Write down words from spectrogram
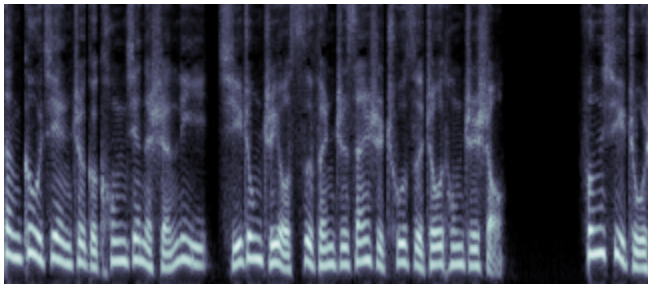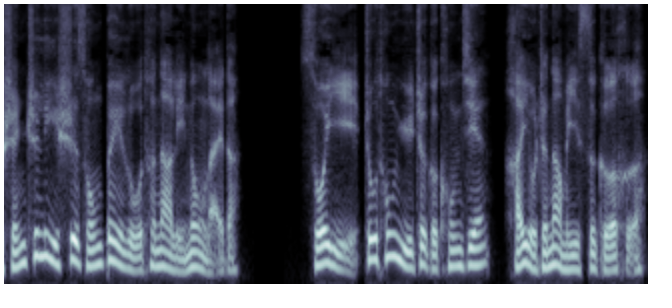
但构建这个空间的神力，其中只有四分之三是出自周通之手，风系主神之力是从贝鲁特那里弄来的。所以，周通与这个空间还有着那么一丝隔阂，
